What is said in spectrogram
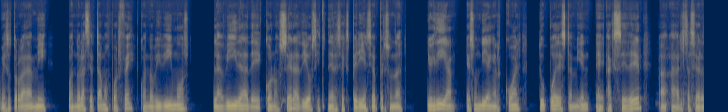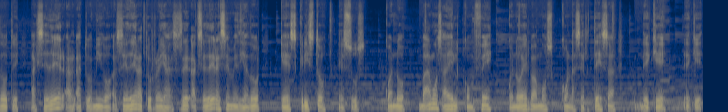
me es otorgada a mí, cuando la aceptamos por fe, cuando vivimos la vida de conocer a Dios y tener esa experiencia personal. Y hoy día es un día en el cual tú puedes también eh, acceder al sacerdote, acceder a, tu amigo, acceder a tu rey, acceder, a ese mediador que es Cristo Jesús. Cuando vamos a Él con fe, cuando a Él vamos con la certeza de que, de que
